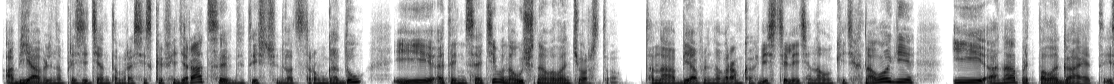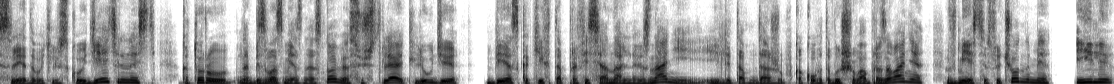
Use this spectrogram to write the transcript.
объявлена президентом Российской Федерации в 2022 году, и эта инициатива «Научное волонтерство». Она объявлена в рамках десятилетия науки и технологии, и она предполагает исследовательскую деятельность, которую на безвозмездной основе осуществляют люди без каких-то профессиональных знаний или там даже какого-то высшего образования вместе с учеными или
